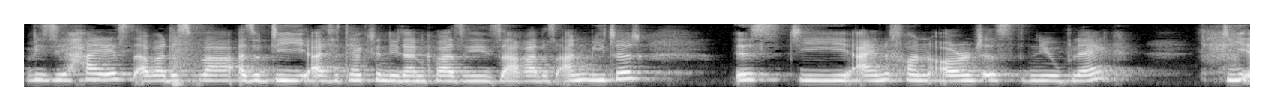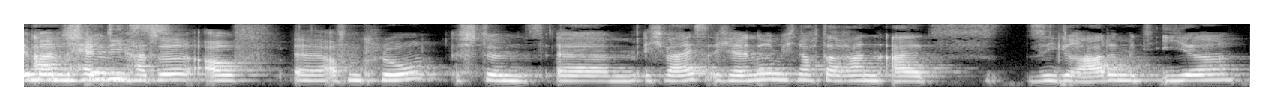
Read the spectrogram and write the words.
wie sie heißt, aber das war, also die Architektin, die dann quasi Sarah das anbietet, ist die eine von Orange is the New Black, die immer ah, ein stimmt. Handy hatte auf, äh, auf dem Klo. Stimmt. Ähm, ich weiß, ich erinnere mich noch daran, als sie gerade mit ihr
